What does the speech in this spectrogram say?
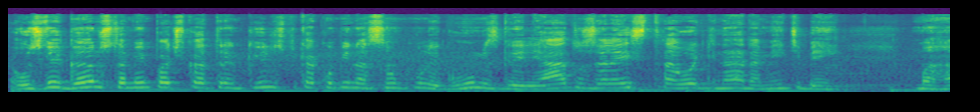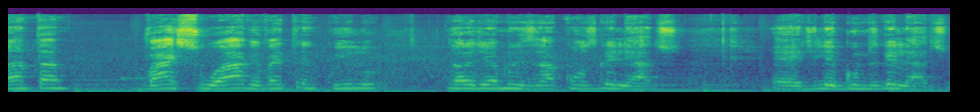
Os veganos também podem ficar tranquilos, porque a combinação com legumes grelhados ela é extraordinariamente bem. Manhattan vai suave, vai tranquilo na hora de harmonizar com os grelhados é, de legumes grelhados.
